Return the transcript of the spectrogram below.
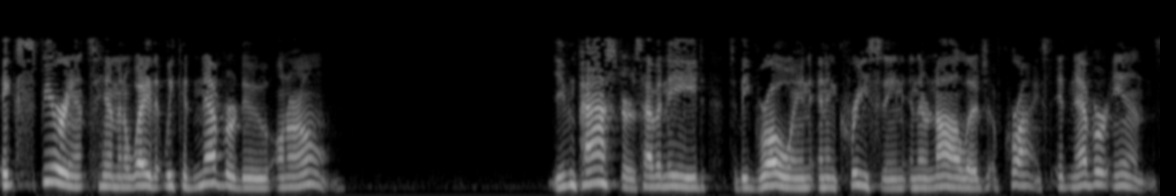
experience Him in a way that we could never do on our own. Even pastors have a need to be growing and increasing in their knowledge of Christ. It never ends.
